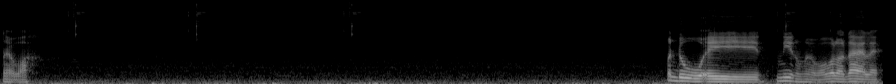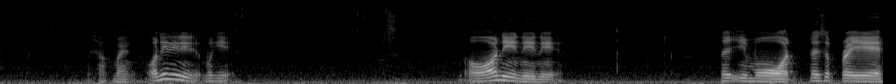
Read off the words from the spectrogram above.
ไหนวะ มันดูไอ้นี่ตรงไหนวะว่าเราได้อะไรชักแม่งอ๋อนี่นี่นี่เมื่อกี้อ๋อนี่นี่นี่ได้อีโมดได้สเปรย์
